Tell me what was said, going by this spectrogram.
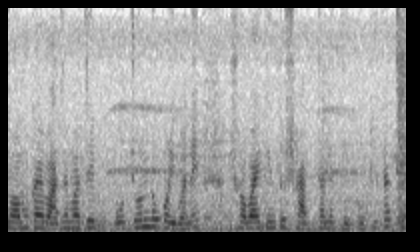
চমকায় মাঝে মাঝে প্রচণ্ড পরিমাণে সবাই কিন্তু সাবধানে থেকো, ঠিক আছে?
